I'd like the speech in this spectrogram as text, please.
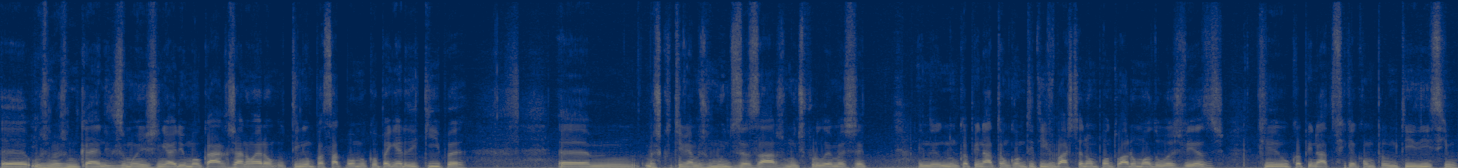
uh, os meus mecânicos, o meu engenheiro e o meu carro já não eram, tinham passado para o meu companheiro de equipa, mas que tivemos muitos azares, muitos problemas. Num campeonato tão competitivo basta não pontuar uma ou duas vezes que o campeonato fica comprometidíssimo.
